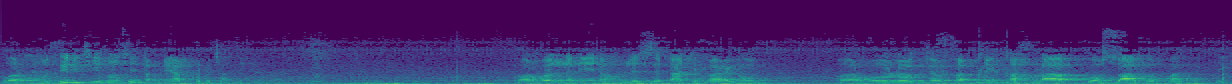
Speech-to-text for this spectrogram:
اور مضر چیزوں سے اپنے آپ کو بچاتے ہیں۔ اور ولدین ہم لذکات فاعلون، اور وہ لوگ جو اپنے اخلاق کو صاف اور پاک رکھتے ہیں۔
